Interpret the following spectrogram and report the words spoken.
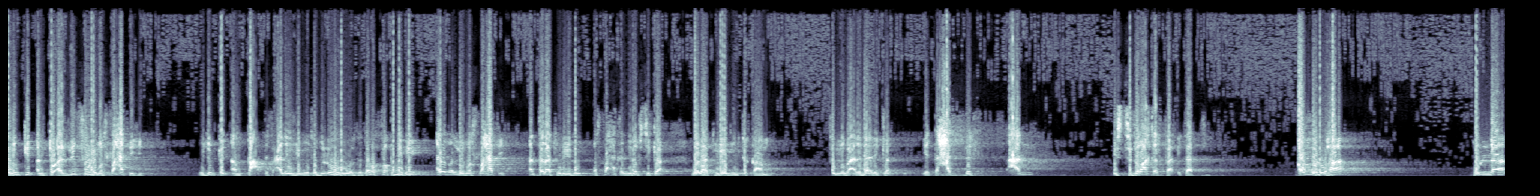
ويمكن أن تؤلفه لمصلحته. ويمكن أن تعطف عليه وتدعوه وتترفق به أيضا لمصلحته أنت لا تريد مصلحة لنفسك ولا تريد انتقاما ثم بعد ذلك يتحدث عن استدراك الفائتات. أولها قلنا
